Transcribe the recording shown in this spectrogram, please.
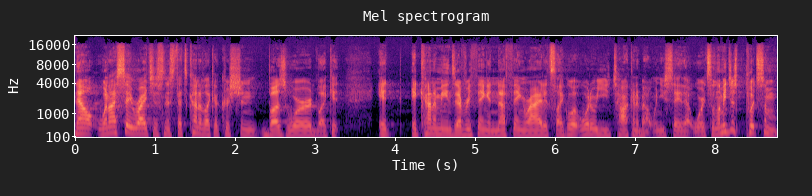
Now, when I say righteousness, that's kind of like a Christian buzzword. Like it, it, it kind of means everything and nothing, right? It's like, what, what are you talking about when you say that word? So let me just put some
